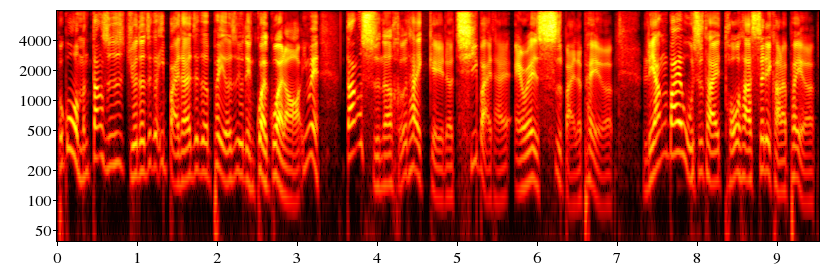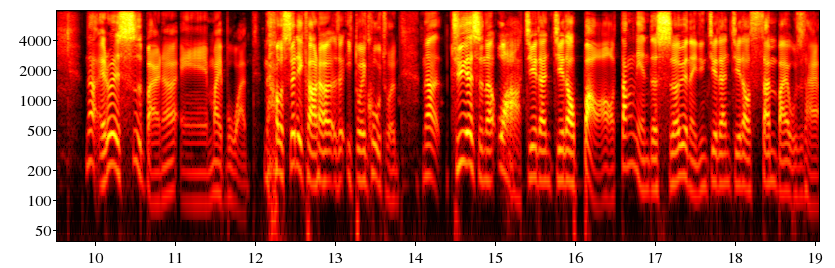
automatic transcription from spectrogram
不过我们当时是觉得这个一百台这个配额是有点怪怪的啊、因为当时呢，和泰给了七百台 LS 四百的配额。两百五十台 Toyota Celica 的配额，那 LS 四百呢？哎，卖不完。然后 Celica 呢，这一堆库存。那 GS 呢？哇，接单接到爆啊！当年的十二月呢，已经接单接到三百五十台。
